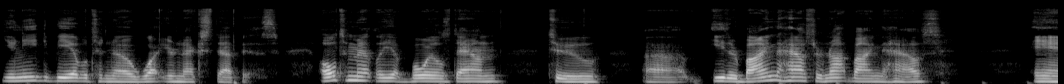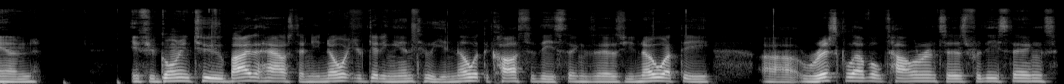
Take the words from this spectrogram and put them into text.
you need to be able to know what your next step is. Ultimately, it boils down to uh, either buying the house or not buying the house. And if you're going to buy the house, then you know what you're getting into. You know what the cost of these things is. You know what the uh, risk level tolerance is for these things.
